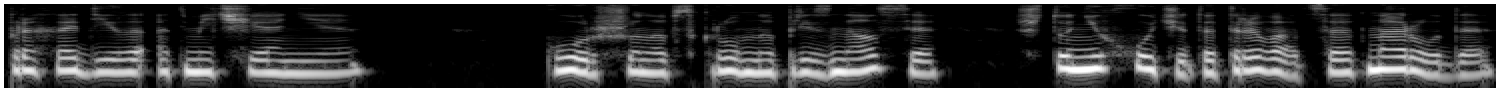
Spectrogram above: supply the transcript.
проходило отмечание. Коршунов скромно признался, что не хочет отрываться от народа,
